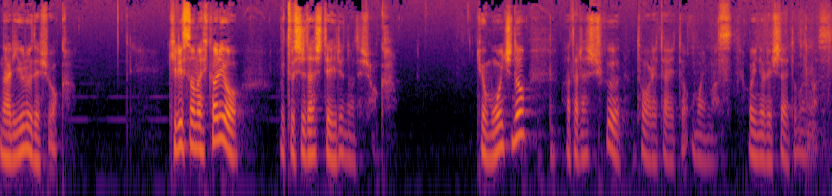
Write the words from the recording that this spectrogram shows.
なり得るでしょうか？キリストの光を映し出しているのでしょうか？今日もう一度新しく問われたいと思います。お祈りしたいと思います。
